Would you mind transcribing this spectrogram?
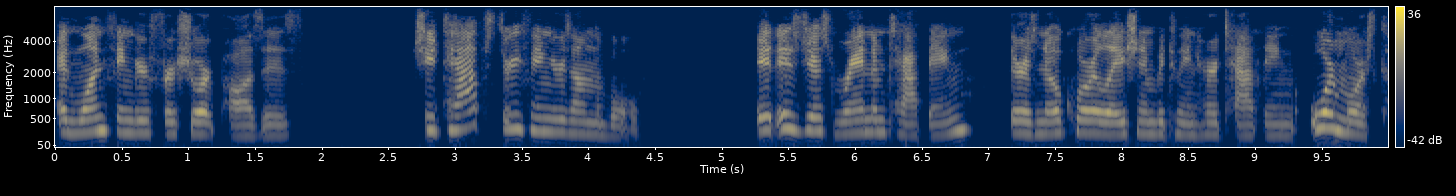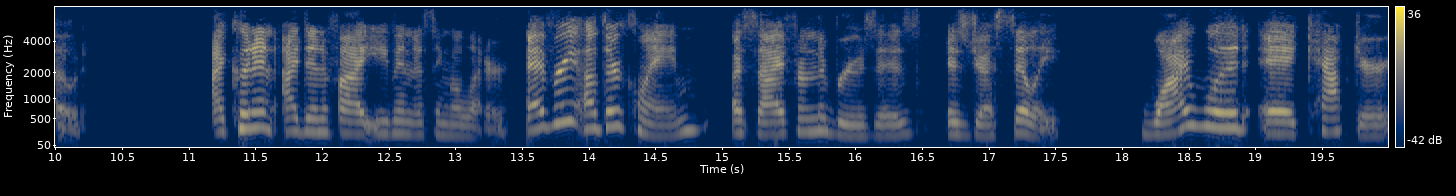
and one finger for short pauses, she taps three fingers on the bowl. It is just random tapping. There is no correlation between her tapping or Morse code. I couldn't identify even a single letter. Every other claim, aside from the bruises, is just silly. Why would a captor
